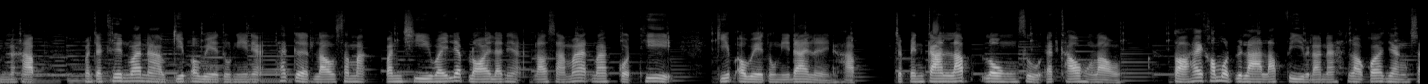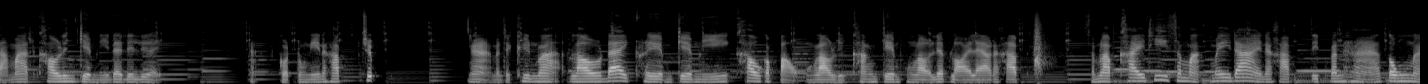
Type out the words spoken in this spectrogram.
มนะครับมันจะขึ้นว่า now give away ตรงนี้เนี่ย ถ้าเกิดเราสมัครบัญชีไว้เรียบร้อยแล้วเนี่ย เราสามารถมากดที่ give away ตรงนี้ได้เลยนะครับ จะเป็นการรับลงสู่ account ของเรา ต่อให้เขาหมดเวลารับฟรีไปแล้วนะ เราก็ยังสามารถเข้าเล่นเกมนี้ได้เรื่อยๆอะกดตรงนี้นะครับชึบ อ่ามันจะขึ้นว่าเราได้เคลมเกมนี้เข้ากระเป๋าของเราหรือคลังเกมของเราเรียบร้อยแล้วนะครับสำหรับใครที่สมัครไม่ได้นะครับ ติดปัญหาตรงไหน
